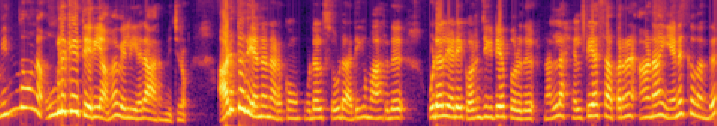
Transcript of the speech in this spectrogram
விந்தோன உங்களுக்கே தெரியாம வெளியேற ஆரம்பிச்சிடும் அடுத்தது என்ன நடக்கும்? உடல் சூடு அதிகமாகுது உடல் எடை குறைஞ்சிக்கிட்டே போகிறது நல்லா ஹெல்த்தியாக சாப்பிட்றேன் ஆனால் எனக்கு வந்து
